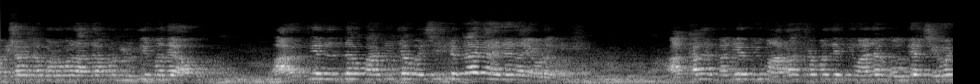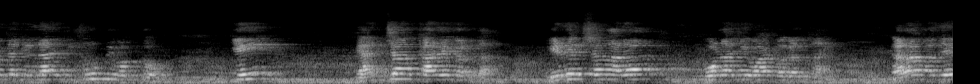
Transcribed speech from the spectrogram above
पक्षाच्या बरोबर आज आपण युतीमध्ये आहोत. भारतीय जनता पार्टीचं वैशिष्ट्य काय राहिलेलं आहे एवढं वर्ष अख्खा म्हणजे मी महाराष्ट्रामध्ये मी माझ्या गोंदिया शेवटचा जिल्हा आहे तिथून मी बघतो की त्यांच्या कार्यकर्ता इलेक्शन आला कोणाची वाट बघत नाही. घरामध्ये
